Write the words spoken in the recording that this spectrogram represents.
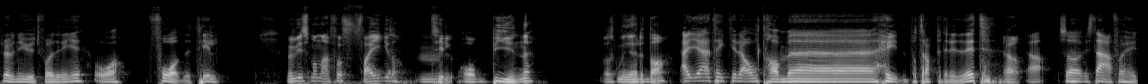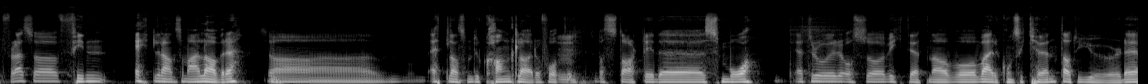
prøver nye utfordringer, og få det til. Men hvis man er for feig da, til å begynne, hva skal man gjøre da? Jeg tenker alt har med høyden på trappetrinnet ditt. Ja. Ja, så hvis det er for høyt for deg, så finn et eller annet som er lavere. Så et eller annet som du kan klare å få til. Så bare start i det små. Jeg tror også viktigheten av å være konsekvent, at du gjør det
